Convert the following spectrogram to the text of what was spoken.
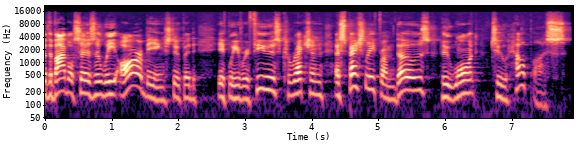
But the Bible says that we are being stupid if we refuse correction, especially from those who want to help us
